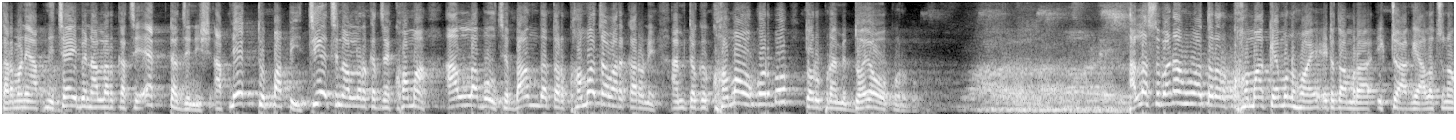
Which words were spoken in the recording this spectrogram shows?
তার মানে আপনি চাইবেন আল্লাহর কাছে একটা জিনিস আপনি একটু পাপি চেয়েছেন আল্লাহর কাছে ক্ষমা। আল্লাহ বলছে বান্দা তোর ক্ষমা চাওয়ার কারণে আমি তোকে ক্ষমাও করব তোর উপর আমি দয়াও করব। আল্লাহ সুবানাহু ওয়া ক্ষমা কেমন হয়, এটা তো আমরা একটু আগে আলোচনা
